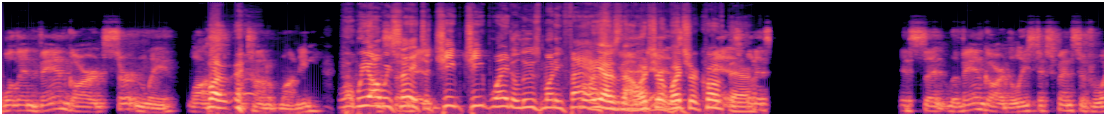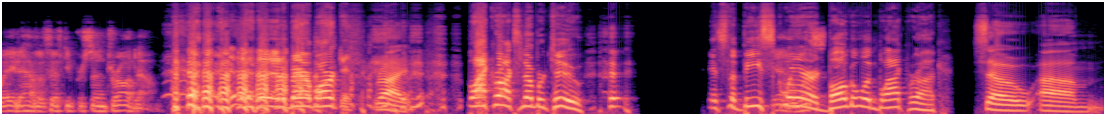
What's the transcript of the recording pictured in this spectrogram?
Well, then Vanguard certainly lost Well- a ton of money. Well, we always So say it's a cheap cheap way to lose money fast. Well, yes, now, what's your- what's your quote It is, there? It's, it's the, the Vanguard, the least expensive way to have a fifty percent drawdown. in a bear market. right. BlackRock's number two. it's the B squared, let's- Bogle and BlackRock. So, um,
